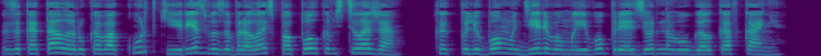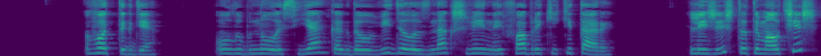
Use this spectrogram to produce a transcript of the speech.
закатала рукава куртки и резво забралась по полкам стеллажа, как по любому дереву моего приозерного уголка в Кане. «Вот ты где!» Улыбнулась я, когда увидела знак швейной фабрики Китары. «Лежишь, что ты молчишь?»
